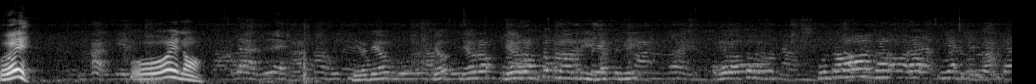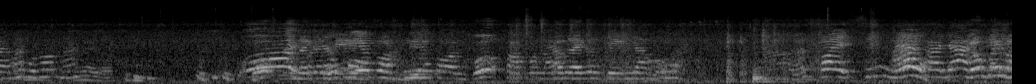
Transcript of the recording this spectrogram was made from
เฮ้ย โอ้ยหนอเดี๋ยวเดี๋ยวเดี๋ยวเดี๋ยวเราเดี๋ยวเราต้องรอดีมาตอนนี้เดี๋ยวเราต้องคุณรอดเราเราอย่าอย่าอย่านะคุณรอดนะโอ้ยเคลียร์ก่อนเคลียร์ก่อน โอ้ฝากคนแล้วอะไรกางเกงย่าบอกว่า ค่อยซิ่งแล้ว ยกไม่ไหว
